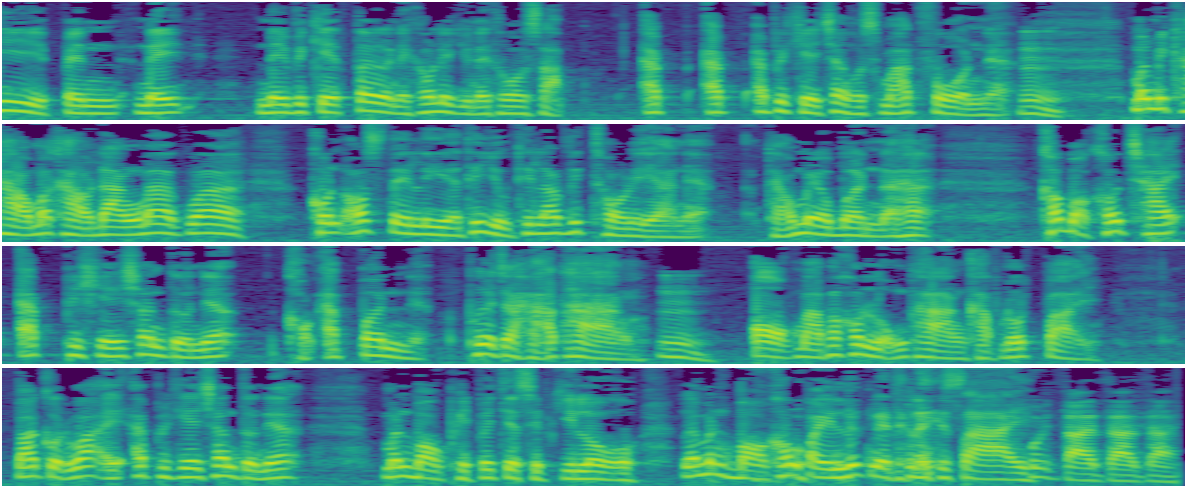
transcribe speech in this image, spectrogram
ที่เป็นใน Navigator เนี่ยเขาเรียกอยู่ในโทรศัพท์ แอปแอปแอปพลิเคชันของสมาร์ทโฟนเนี่ยอืมมันมีข่าวมาข่าวดังมากว่าคนออสเตรเลียที่อยู่ที่รัฐวิกตอเรียเนี่ยแถวเมลเบิร์นนะฮะเขาบอกเขาใช้แอปพลิเคชันตัวเนี้ยของ Apple เนี่ยเพื่อจะหาทางอืมออกมาเพราะเขาหลงทางขับรถไป ปรากฏว่าไอ้แอปพลิเคชันตัวเนี้ยมันบอกผิดไป 70 กิโล แล้วมันบอกเข้าไปลึกในทะเลทรายอุ้ยตายตายตาย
